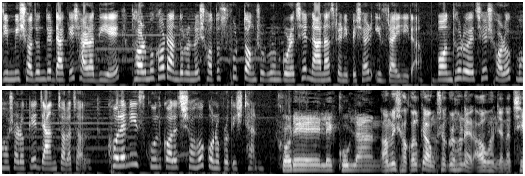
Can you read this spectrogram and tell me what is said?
জিম্মি স্বজনদের ডাকে সাড়া দিয়ে ধর্মঘট আন্দোলনে স্বতঃস্ফূর্ত অংশগ্রহণ করেছে নানা শ্রেণি পেশার ইসরায়েলিরা। বন্ধ রয়েছে সড়ক মহাসড়কে যান চলাচল। খোলেনি স্কুল কলেজ সহ কোনো প্রতিষ্ঠান। আমি সকলকে অংশগ্রহণের আহ্বান জানাচ্ছি।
